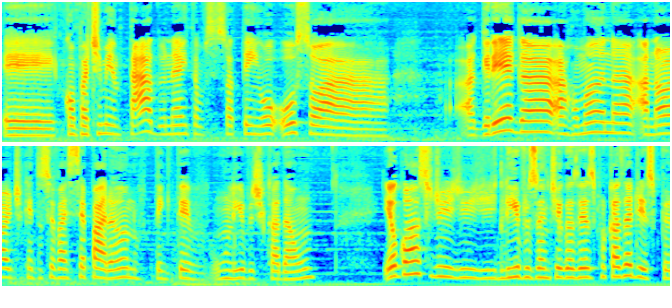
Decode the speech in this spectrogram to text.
é, compartimentado, né? Então você só tem ou, ou só a a grega, a romana, a nórdica, então você vai separando, tem que ter um livro de cada um. Eu gosto de, de, de livros antigos às vezes por causa disso, por,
